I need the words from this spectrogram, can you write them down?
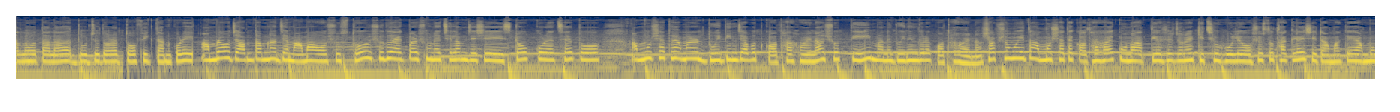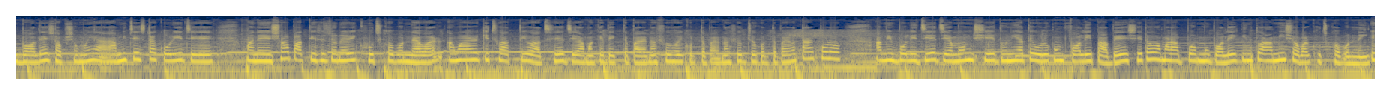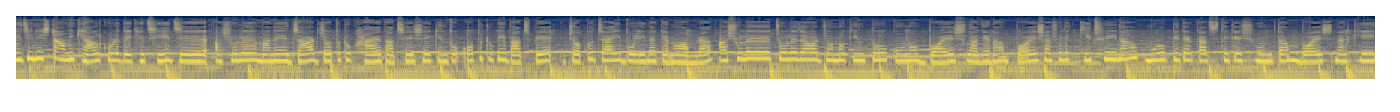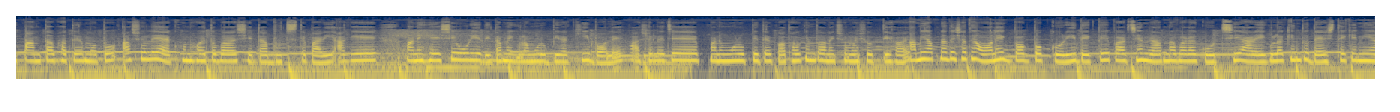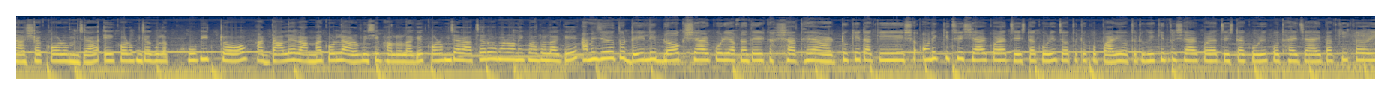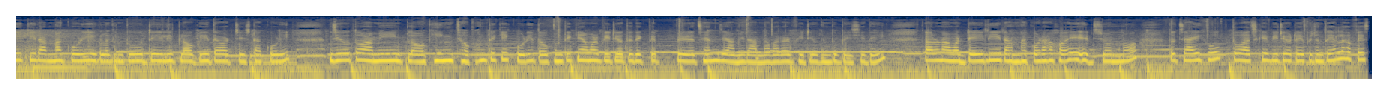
আল্লাহ তালা ধৈর্য ধরার তৌফিক দান করে। আমরাও জানতাম না যে মামা অসুস্থ। শুধু একবার শুনেছিলাম যে সে স্ট্রোক করেছে। তো আম্মুর সাথে আমার দুই দিন যাবত কথা হয় না। সত্যি মানে দুই দিন ধরে কথা হয় না। সব সময় তো আম্মুর সাথে কথা হয়। কোনো আত্মীয় স্বজনের কিছু হলে অসুস্থ থাকলে সেটা আমাকে আম্মু বলে সব সময়। আর আমি চেষ্টা করি যে মানে সব আত্মীয় স্বজনেরই খোঁজ খবর নেওয়ার। আমার কিছু আত্মীয় আছে যে আমাকে দেখতে পারে না, সহায় করতে পারে না, সহ্য করতে পারে না। তারপরও আমি বলি যে, যেমন সে দুনিয়াতে ওরকম ফলই পাবে, সেটাও আমার আব্বু আম্মু বলে, কিন্তু আমি সবার খোঁজ খবর নেই। এই জিনিসটা আমি খেয়াল করে দেখেছি যে, আসলে মানে যার যতটুক হায়াত আছে, সে কিন্তু অতটুকুই বাঁচবে, যত যাই বলি না কেন আমরা। আসলে চলে যাওয়ার জন্য কিন্তু কোনো বয়স লাগে না। বয়স আসলে কিছুই না। মুরব্বীদের কাছ থেকে শুনতাম, বয়স নাকি পান্তা ভাতের মতো। আসলে এখন হয়তো বা সেটা বুঝতে পারি। আগে মানে হেসে উড়িয়ে দিতাম, এগুলা মুরব্বীরা কি বলে? আসলে যে মানে মুরব্বীদের কথাও কিন্তু অনেক সময় সত্যি হয়। আমি আপনাদের সাথে অনেক বক বক করি, দেখতেই পারছেন রান্না বাড়া করছি, আর এগুলা কিন্তু দেশ থেকে নিয়ে আসা করমজা। এই করমজাগুলো খুবই টক, আর ডালে রান্না করলে আরও বেশি ভালো লাগে। করমজার আচারও আমার অনেক ভালো লাগে। আমি যেহেতু ডেইলি ব্লগ শেয়ার করি আপনাদের সাথে, আর টুকিটাকি অনেক কিছুই শেয়ার করার চেষ্টা করি, যতটুকু পারি অতটুকুই কিন্তু শেয়ার করার চেষ্টা করি। কোথায় যাই বা কী করি, কী রান্না করি, এগুলো কিন্তু ডেইলি ব্লগে দেওয়ার চেষ্টা করি। যেহেতু আমি ব্লগিং যখন থেকে করি, তখন থেকে আমার ভিডিওতে দেখতে পেরেছেন যে আমি রান্না বাড়ার ভিডিও কিন্তু বেশি দেই। কারণ আমার ডেইলি রান্না করা হয় এর জন্য। তো যাই হোক, তো আজকে ভিডিওটা এই পর্যন্ত আল্লাহ হাফেজ।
